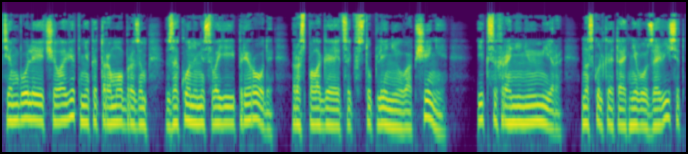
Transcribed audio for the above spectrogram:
Тем более человек некоторым образом законами своей природы располагается к вступлению в общение – и к сохранению мира, насколько это от него зависит,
